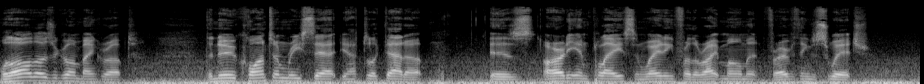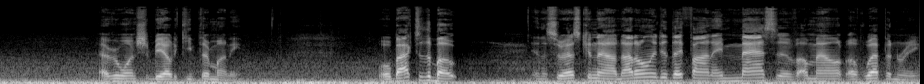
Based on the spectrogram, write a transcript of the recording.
Well, all those are going bankrupt the new quantum reset, you have to look that up, is already in place and waiting for the right moment for everything to switch. Everyone should be able to keep their money. Well, back to the boat in the Suez Canal. Not only did they find a massive amount of weaponry,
